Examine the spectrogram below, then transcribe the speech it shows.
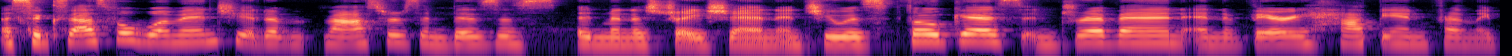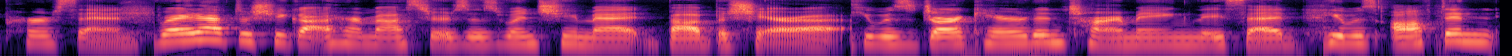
a successful woman. She had a master's in business administration and she was focused and driven and a very happy and friendly person. Right after she got her master's is when she met Bob Bashara. He was dark haired and charming. They said he was often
